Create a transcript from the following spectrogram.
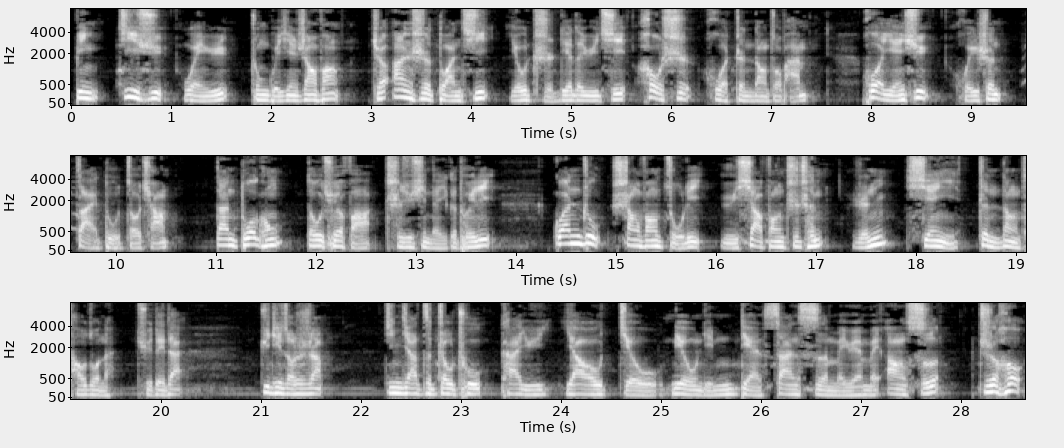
并继续稳于中轨线上方，这暗示短期有止跌的预期，后市或震荡做盘，或延续回升。再度走强，但多空都缺乏持续性的一个推力。关注上方阻力与下方支撑，仍先以震荡操作呢去对待。具体走势上，金价自周初开于幺九六零点三四美元每盎司之后，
